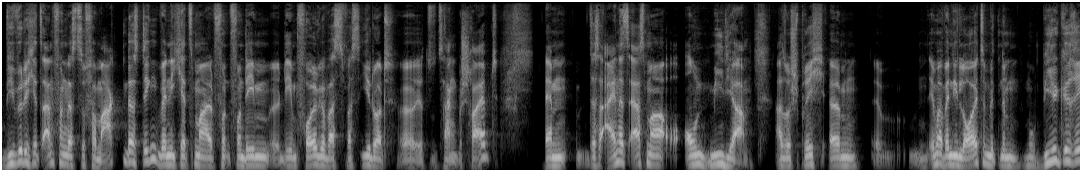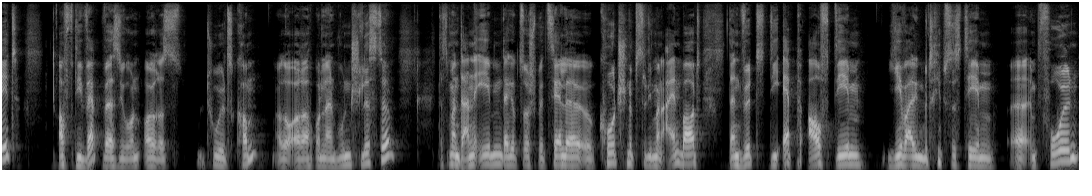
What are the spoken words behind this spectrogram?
wie würde ich jetzt anfangen, das zu vermarkten, das Ding, wenn ich jetzt mal von, von dem, dem folge, was, was ihr dort äh, jetzt sozusagen beschreibt? Ähm, das eine ist erstmal Owned Media. Also sprich, ähm, äh, immer wenn die Leute mit einem Mobilgerät auf die Webversion eures Tools kommen, also eurer Online-Wunschliste, dass man dann eben, da gibt es so spezielle äh, Codeschnipsel, die man einbaut, dann wird die App auf dem jeweiligen Betriebssystem äh, empfohlen,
